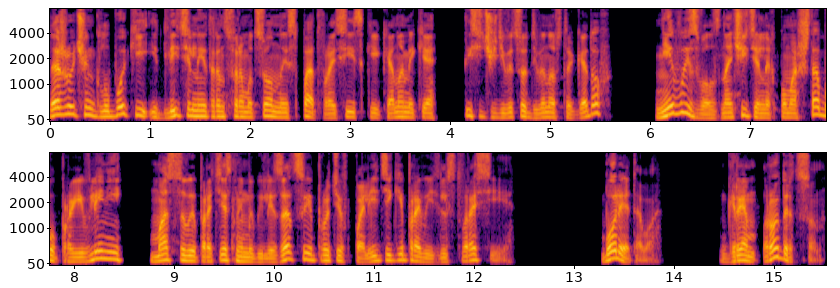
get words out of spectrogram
Даже очень глубокий и длительный трансформационный спад в российской экономике 1990-х годов не вызвал значительных по масштабу проявлений массовой протестной мобилизации против политики правительства России. Более того, Грэм Робертсон,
